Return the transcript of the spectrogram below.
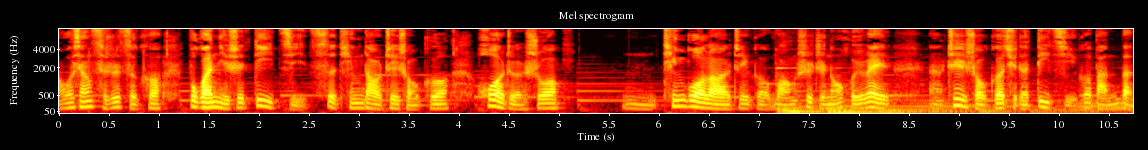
啊。我想此时此刻，不管你是第几次听到这首歌，或者说，嗯，听过了这个《往事只能回味》呃这首歌曲的第几个版本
